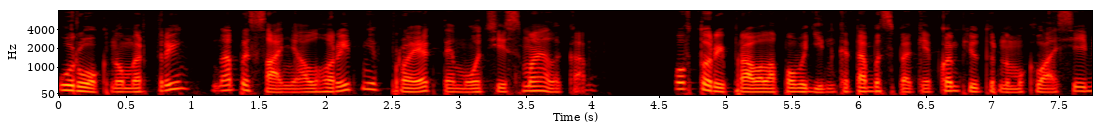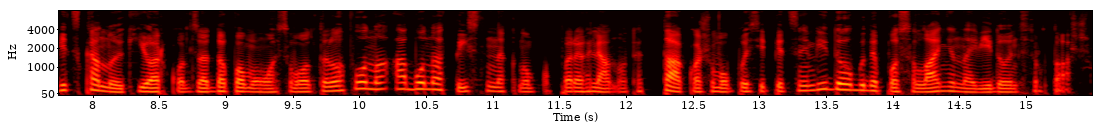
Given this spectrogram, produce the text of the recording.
Урок номер 3 Написання алгоритмів проєкту емоції смайлика. Повтори правила поведінки та безпеки в комп'ютерному класі, відскануй QR-код за допомогою свого телефону або натисни на кнопку Переглянути. Також в описі під цим відео буде посилання на відеоінструктаж.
